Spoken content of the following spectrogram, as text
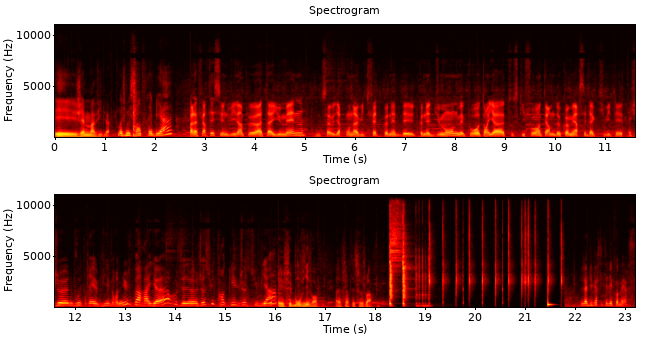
et j'aime ma ville. Moi je m'y sens très bien. À La Ferté, c'est une ville un peu à taille humaine, donc ça veut dire qu'on a vite fait de connaître, des- de connaître du monde, mais pour autant, il y a tout ce qu'il faut en termes de commerce et d'activité. Je ne voudrais vivre nulle part ailleurs, je, je suis tranquille, je suis bien. Et il fait bon vivre à la Ferté-Sous-Jouarre. La diversité des commerces,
